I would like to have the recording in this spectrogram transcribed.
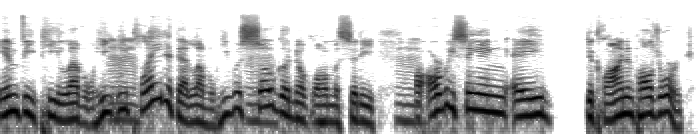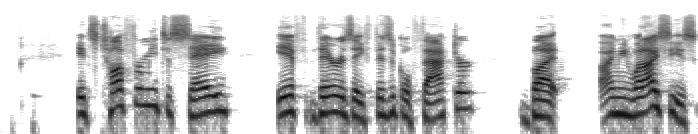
MVP level. He mm-hmm. he played at that level. He was mm-hmm. so good in Oklahoma City. Mm-hmm. Are, are we seeing a decline in Paul George? It's tough for me to say if there is a physical factor, but I mean, what I see is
